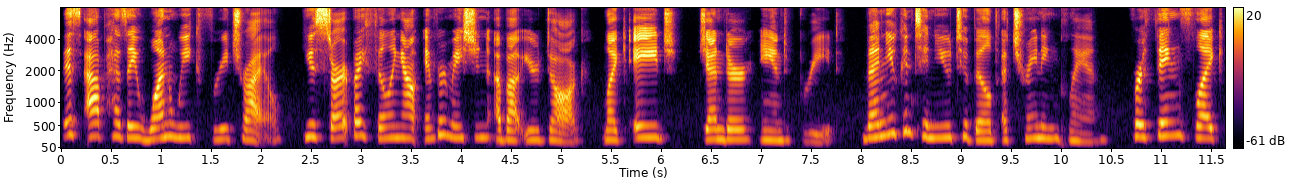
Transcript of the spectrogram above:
This app has a one week free trial. You start by filling out information about your dog, like age, gender, and breed. Then you continue to build a training plan for things like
